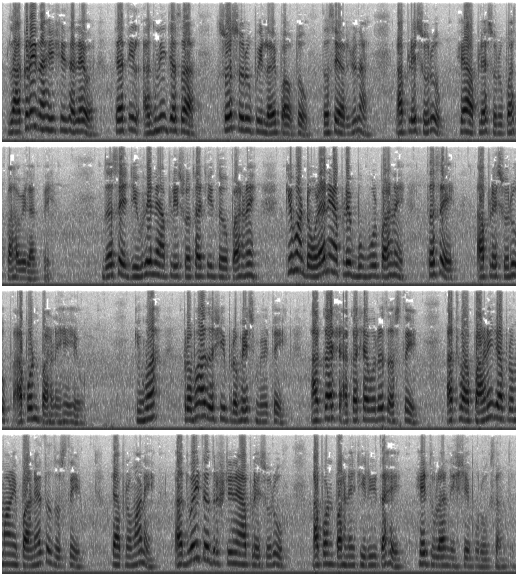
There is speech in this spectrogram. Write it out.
लाकडे नाहीशी झाल्यावर त्यातील अग्नी जसा स्वस्वरूपी लय पावतो तसे अर्जुना आपले स्वरूप हे आपल्या स्वरूपात पाहावे लागते. जसे जिव्हेने आपली स्वतःची चव पाहणे किंवा डोळ्याने आपले बुबुळ पाहणे तसे आपले स्वरूप आपण पाहणे हे. हो. हेव किंवा प्रभा जशी प्रभेस मिळते आकाश आकाशावरच असते अथवा पाणी ज्याप्रमाणे पाण्यातच असते त्याप्रमाणे अद्वैत दृष्टीने आपले स्वरूप आपण पाहण्याची रीत आहे हे तुला निश्चयपूर्वक सांगतो.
